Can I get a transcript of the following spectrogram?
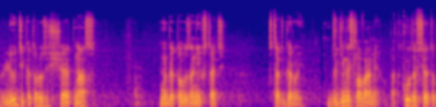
Люди, которые защищают нас, мы готовы за них стать, стать горой. Другими словами, откуда все это,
